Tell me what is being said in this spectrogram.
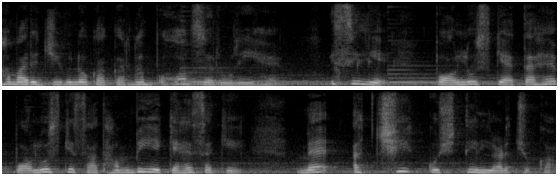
हमारे जीवनों का करना बहुत ज़रूरी है। इसीलिए पॉलुस कहता है, पॉलुस के साथ हम भी ये कह सकें, मैं अच्छी कुश्ती लड़ चुका।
